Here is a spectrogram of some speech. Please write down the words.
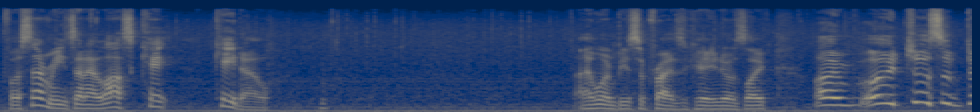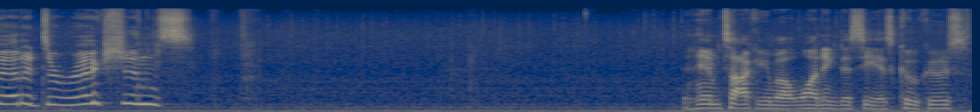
For some reason, I lost Ka- Kato. I wouldn't be surprised if Kato was like, I'm I just better directions. And him talking about wanting to see his cuckoos.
